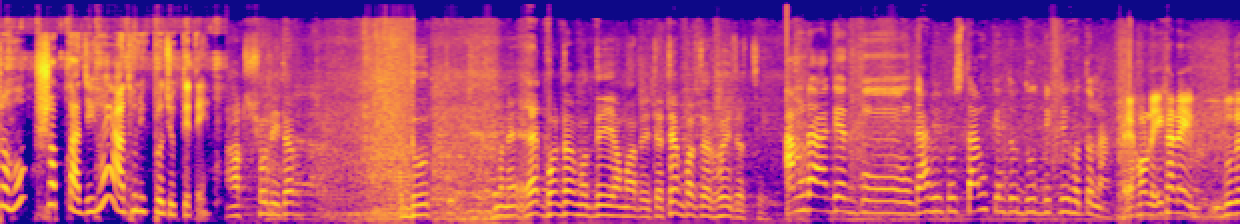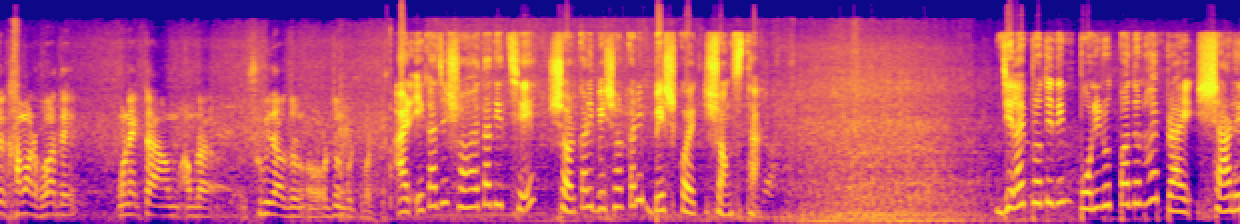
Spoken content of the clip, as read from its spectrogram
সহ সব কাজই হয় আধুনিক প্রযুক্তিতে। আটশো লিটার দুধ মানে এক ঘণ্টার মধ্যেই আমার এটা টেম্পারেচার হয়ে যাচ্ছে। আমরা আগে গাভী পুষতাম কিন্তু দুধ বিক্রি হতো না। এখন এখানে দুধের খামার হওয়াতে অনেকটা আমরা সুবিধা অর্জন অর্জন করতে পারছি। আর এ কাজে সহায়তা দিচ্ছে সরকারি বেসরকারি বেশ কয়েকটি সংস্থা। জেলায় প্রতিদিন পনির উৎপাদন হয় প্রায় সাড়ে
